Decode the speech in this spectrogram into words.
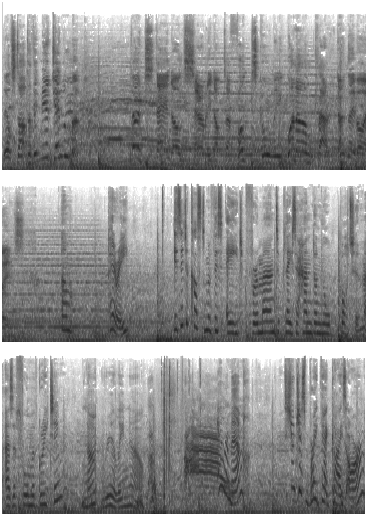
They'll start to think me a gentleman. Don't stand on ceremony, Doctor. Folks call me One Arm Clary, don't they, boys? Um, Peri, is it a custom of this age for a man to place a hand on your bottom as a form of greeting? Not really, no. Erimem, did you just break that guy's arm?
